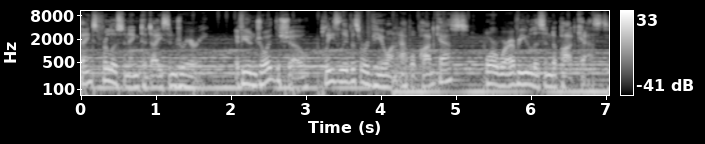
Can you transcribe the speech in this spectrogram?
Thanks for listening to Dice and Dreary. If you enjoyed the show, please leave us a review on Apple Podcasts or wherever you listen to podcasts.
